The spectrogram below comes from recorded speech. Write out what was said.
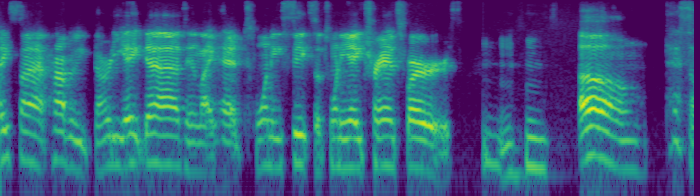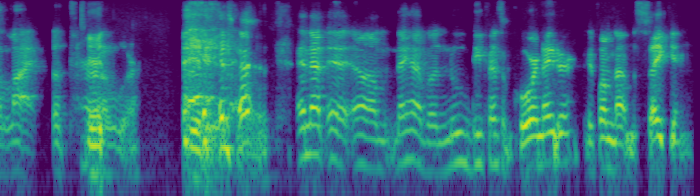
they signed probably 38 guys and like had 26 or 28 transfers. Mm-hmm. Um, that's a lot of turnover. It, it and, that, and that um, they have a new defensive coordinator, if I'm not mistaken.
